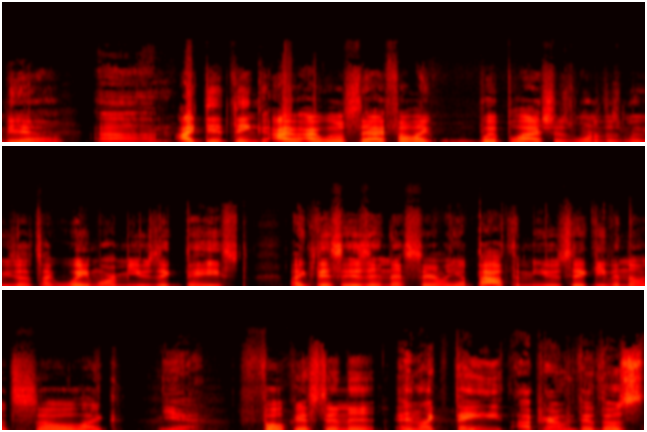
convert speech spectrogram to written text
yeah, Um, I did think I I will say I felt like Whiplash is one of those movies that's like way more music based. Like this isn't necessarily about the music, even though it's so like yeah, focused in it. and like they apparently those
